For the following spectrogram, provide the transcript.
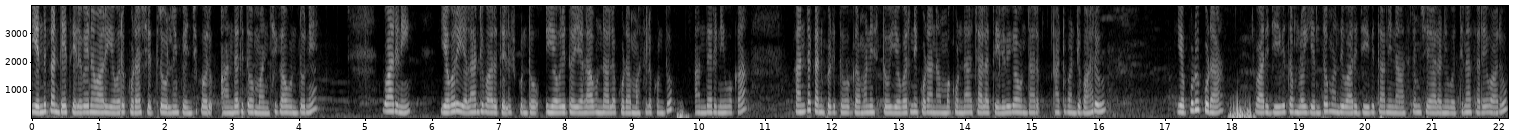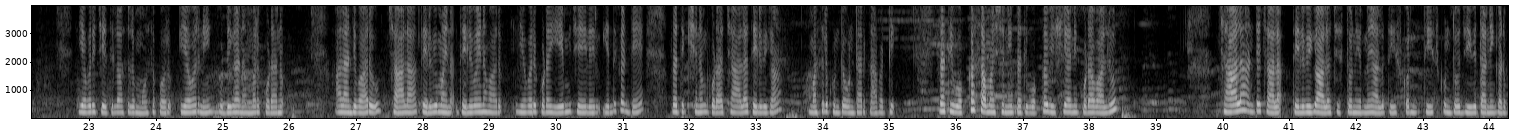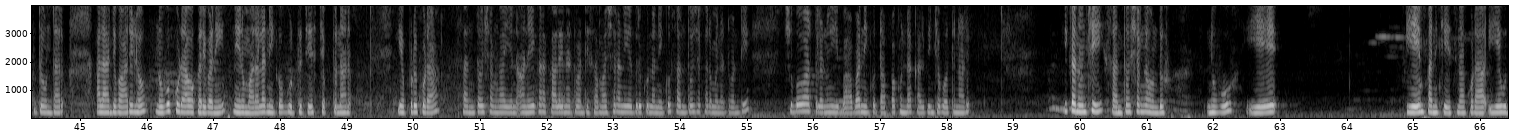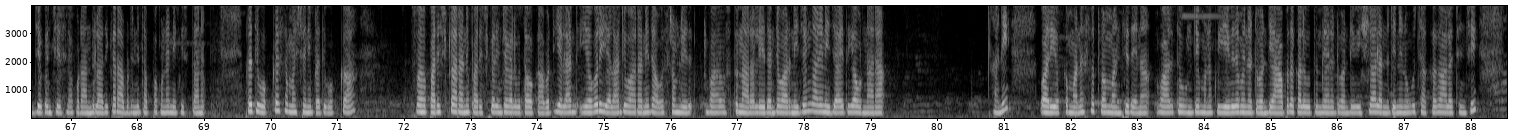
ఎందుకంటే తెలివైన వారు ఎవరు కూడా శత్రువుల్ని పెంచుకోరు. అందరితో మంచిగా ఉంటూనే వారిని ఎవరు ఎలాంటి వారు తెలుసుకుంటూ ఎవరితో ఎలా ఉండాలో కూడా మసులుకుంటూ అందరినీ ఒక కంట కనిపెడుతూ గమనిస్తూ ఎవరిని కూడా నమ్మకుండా చాలా తెలివిగా ఉంటారు. అటువంటి వారు ఎప్పుడూ కూడా వారి జీవితంలో ఎంతోమంది వారి జీవితాన్ని నాశనం చేయాలని వచ్చినా సరే వారు ఎవరి చేతిలో అసలు మోసపోరు. ఎవరిని గుడ్డిగా నమ్మరు కూడాను. అలాంటి వారు చాలా తెలివిమైన తెలివైన వారు. ఎవరు కూడా ఏమి చేయలేరు. ఎందుకంటే ప్రతి క్షణం కూడా చాలా తెలివిగా మసులుకుంటూ ఉంటారు కాబట్టి. ప్రతి ఒక్క సమస్యని ప్రతి ఒక్క విషయాన్ని కూడా వాళ్ళు చాలా అంటే చాలా తెలివిగా ఆలోచిస్తూ నిర్ణయాలు తీసుకొని తీసుకుంటూ జీవితాన్ని గడుపుతూ ఉంటారు. అలాంటి వారిలో నువ్వు కూడా ఒకరివని నేను మరల నీకు గుర్తు చేసి చెప్తున్నాను. ఎప్పుడు కూడా సంతోషంగా అనేక రకాలైనటువంటి సమస్యలను ఎదుర్కొన్న నీకు సంతోషకరమైనటువంటి శుభవార్తలను ఈ బాబా నీకు తప్పకుండా కల్పించబోతున్నాడు. ఇక నుంచి సంతోషంగా ఉండు. నువ్వు ఏ ఏం పని చేసినా కూడా ఏ ఉద్యోగం చేసినా కూడా అందులో అధిక రాబడిని తప్పకుండా నీకు ఇస్తాను. ప్రతి ఒక్క సమస్యని ప్రతి ఒక్క పరిష్కారాన్ని పరిష్కరించగలుగుతావు కాబట్టి ఎలాంటి ఎవరు ఎలాంటి వారు అనేది అవసరం లేదు. వస్తున్నారా? లేదంటే వారు నిజంగానే నిజాయితీగా ఉన్నారా? అని వారి యొక్క మనస్తత్వం మంచిదేనా? వారితో ఉంటే మనకు ఏ విధమైనటువంటి ఆపద కలుగుతుంది అనేటువంటి విషయాలన్నిటిని నువ్వు చక్కగా ఆలోచించి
